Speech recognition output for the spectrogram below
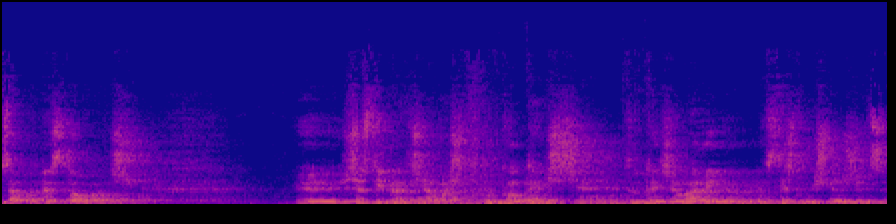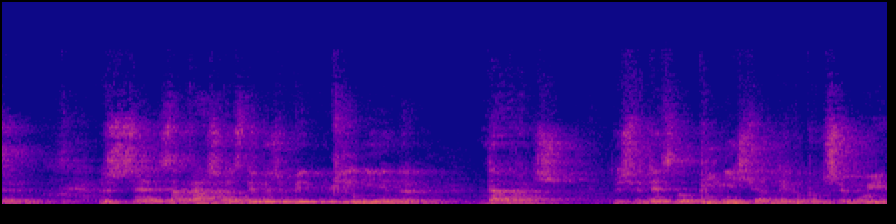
zaprotestować. Siostry i bracia, właśnie w tym kontekście tutaj, że Maryja jest też tym księżycem, że zaprasza nas do tego, żeby pilnie jednak dawać to świadectwo, pilnie świat tego potrzebuje.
